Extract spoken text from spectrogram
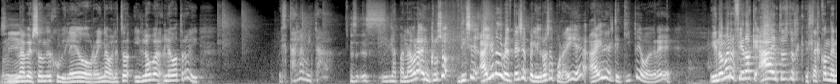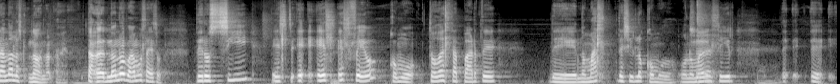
Sí. una versión del jubileo o Reina Valeto y luego leo otro y. Está a la mitad. Es, es- Y la palabra, incluso dice, hay una advertencia peligrosa por ahí, ¿eh? Hay del que quite o agregue. Y no me refiero a que, ah, entonces estás condenando a los que... No, no, a ver, no nos vamos a eso. Pero sí este, e- e- es, es feo como toda esta parte de nomás decirlo cómodo o nomás Sí. decir... eh, eh,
